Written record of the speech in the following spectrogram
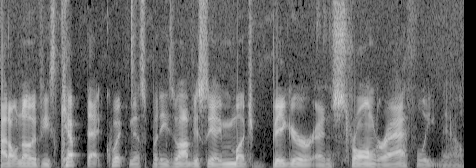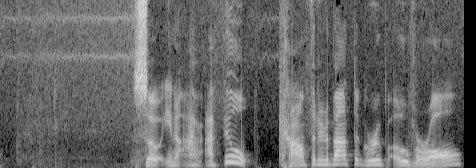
I don't know if he's kept that quickness, but he's obviously a much bigger and stronger athlete now. So you know, I, I feel confident about the group overall,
